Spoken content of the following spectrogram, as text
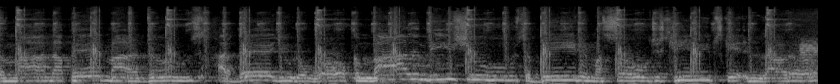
take mine I paid my dues I dare you to walk a mile in these shoes The beat in my soul just keeps getting louder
